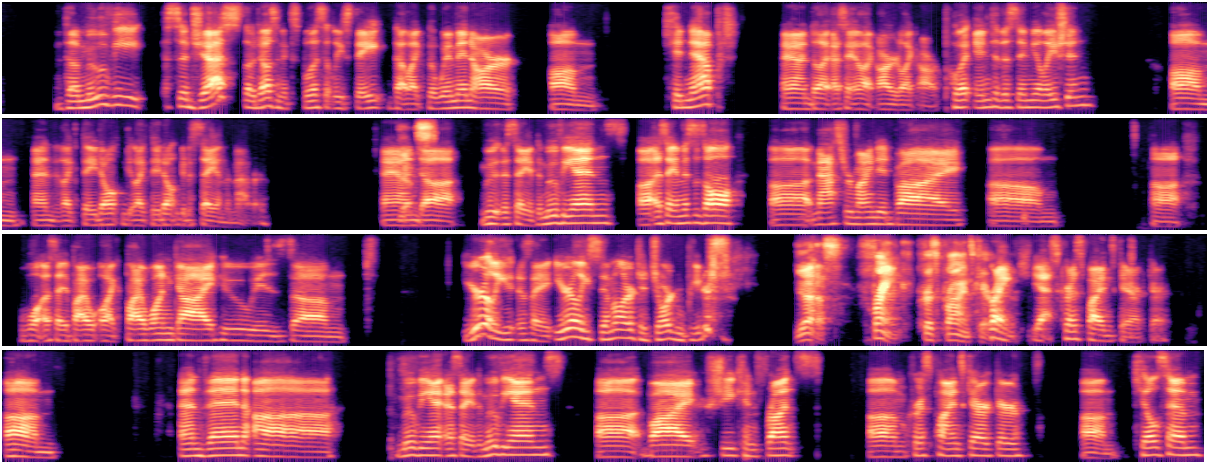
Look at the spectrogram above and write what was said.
the movie suggests, though doesn't explicitly state, that like the women are um, kidnapped and like I say, like are like are put into the simulation, um, and like they don't like they don't get a say in the matter. And Yes. uh, let's say the movie ends. Uh, I say, and this is all uh, masterminded by um, uh what I say by like by one guy who is um eerily is a eerily similar to Jordan Peterson. Yes. Frank, Chris Pine's character. Frank, yes, Chris Biden's character. Um and then uh movie I say the movie ends uh by she confronts um Chris Pine's character, um, kills him,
